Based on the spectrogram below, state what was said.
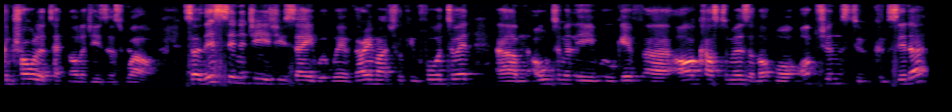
controller technologies as well. So this synergy, as you say, we're very much looking forward to it. Um, ultimately, will give uh, our customers a lot more options to consider,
